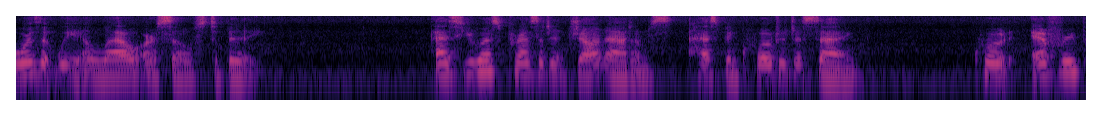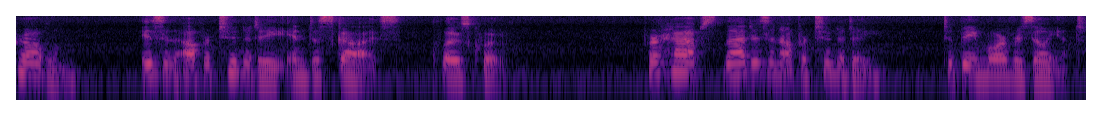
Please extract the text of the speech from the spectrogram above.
or that we allow ourselves to be. As U.S. President John Adams has been quoted as saying, quote, every problem is an opportunity in disguise, close quote. Perhaps that is an opportunity to be more resilient.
